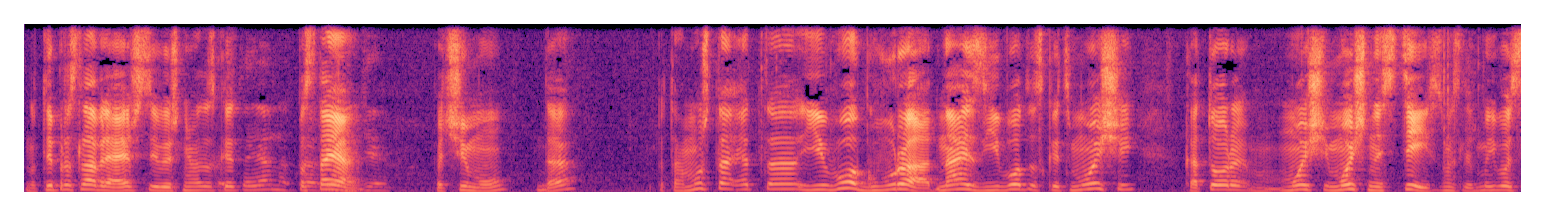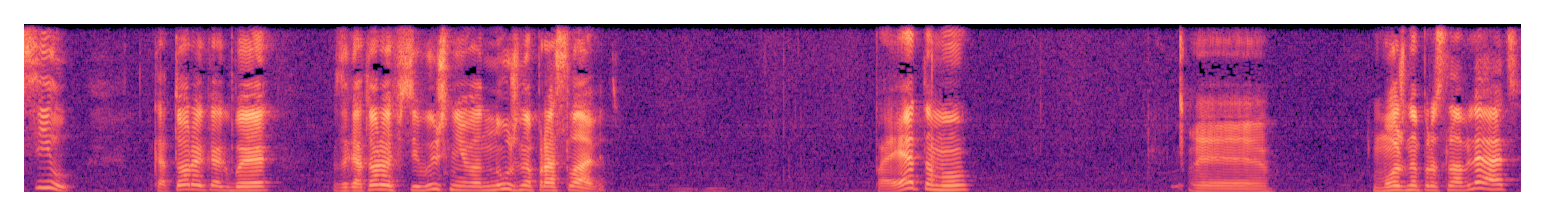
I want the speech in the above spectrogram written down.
Но ты прославляешь Всевышнего, так сказать, постоянно. постоянно. Почему? Да? Потому что это его гвура, одна из его, так сказать, мощей, который, мощь, мощностей, в смысле, его сил, которые как бы, за которые Всевышнего нужно прославить. Поэтому э, можно прославлять,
